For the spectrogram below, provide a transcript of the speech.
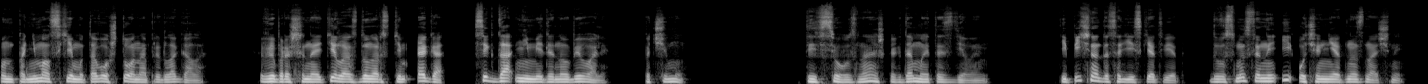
он понимал схему того, что она предлагала. Выброшенное тело с донорским эго всегда немедленно убивали. Почему? Ты все узнаешь, когда мы это сделаем. Типично досадийский ответ, двусмысленный и очень неоднозначный.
